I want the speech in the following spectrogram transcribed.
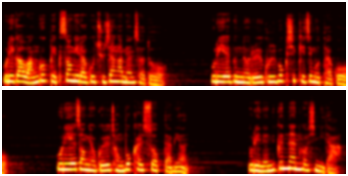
우리가 왕국 백성이라고 주장하면서도 우리의 분노를 굴복시키지 못하고 우리의 정욕을 정복할 수 없다면 우리는 끝난 것입니다.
